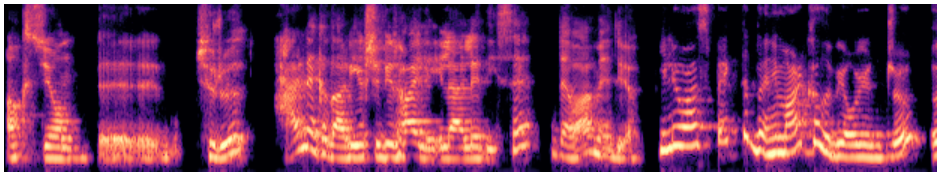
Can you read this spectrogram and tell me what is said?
aksiyon e, türü her ne kadar yaşı bir hayli ilerlediyse devam ediyor. Hilly Wasbeck de Danimarkalı bir oyuncu. Ee,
